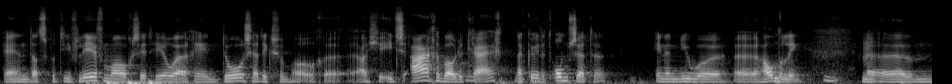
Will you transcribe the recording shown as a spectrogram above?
En dat sportief leervermogen zit heel erg in doorzettingsvermogen. Als je iets aangeboden krijgt, dan kun je het omzetten in een nieuwe eh, handeling. Hm. Ehm,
